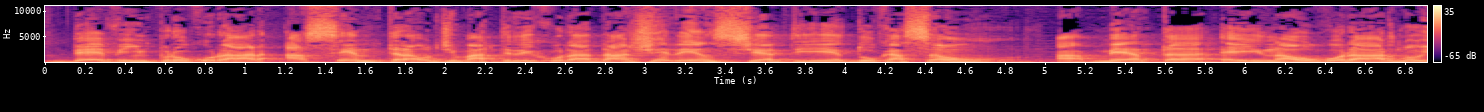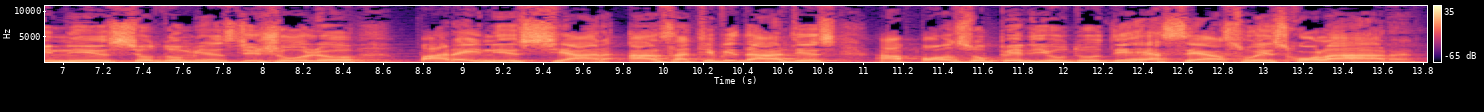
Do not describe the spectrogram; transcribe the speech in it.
devem procurar a central de matrícula da Gerência de Educação. A meta é inaugurar no início do mês de julho para iniciar as atividades após o período de recesso escolar.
